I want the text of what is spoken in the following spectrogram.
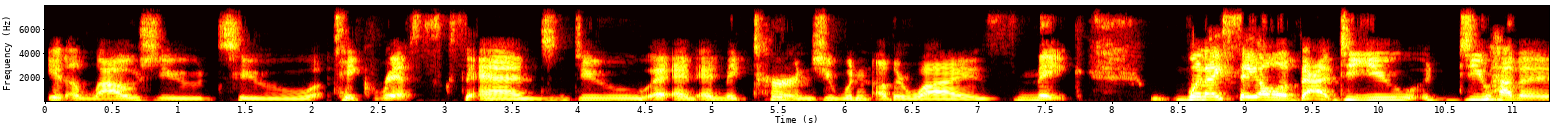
it allows you to take risks and do and, and make turns you wouldn't otherwise make when i say all of that do you do you have a,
